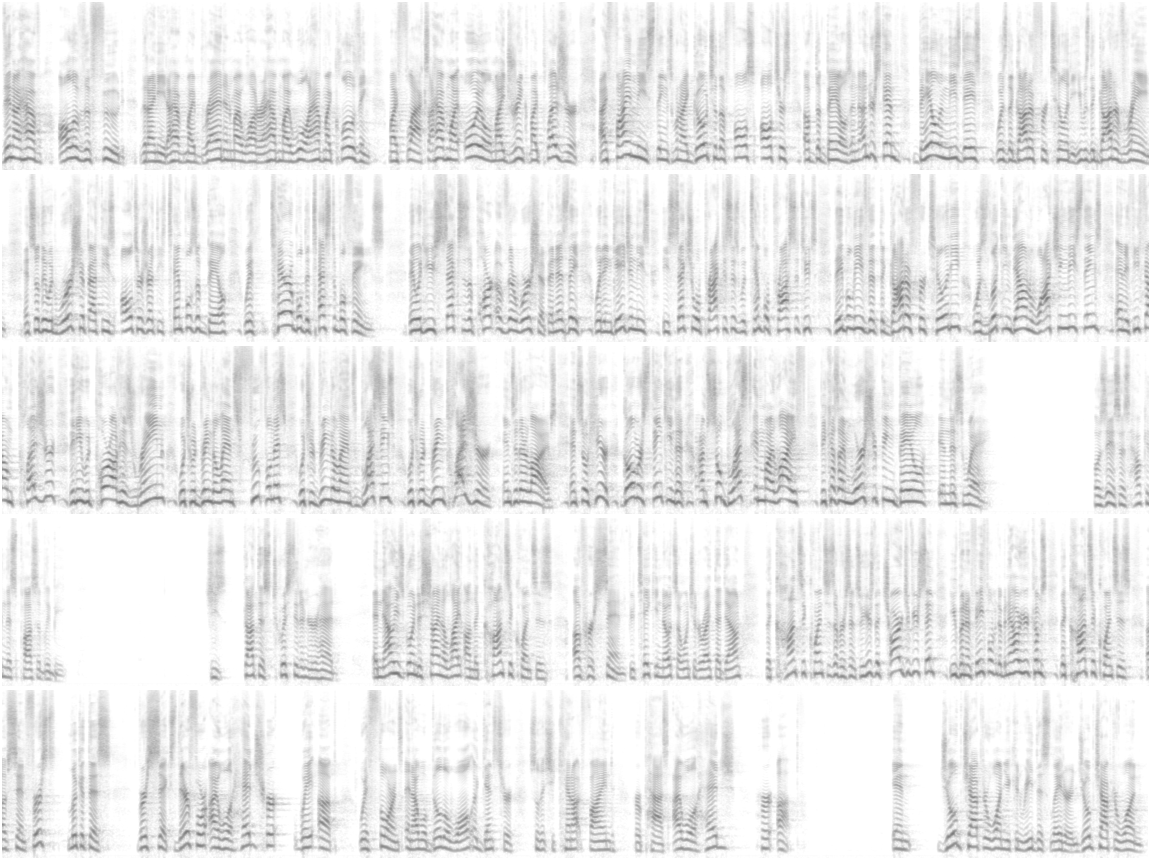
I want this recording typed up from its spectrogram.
Then I have all of the food that I need. I have my bread and my water. I have my wool. I have my clothing, my flax. I have my oil, my drink, my pleasure. I find these things when I go to the false altars of the Baals. And understand, Baal in these days was the god of fertility, he was the god of rain. And so they would worship at these altars or at these temples of Baal with terrible, detestable things. They would use sex as a part of their worship. And as they would engage in these, these sexual practices with temple prostitutes, they believed that the God of fertility was looking down, watching these things. And if he found pleasure, then he would pour out his rain, which would bring the land's fruitfulness, which would bring the land's blessings, which would bring pleasure into their lives. And so here, Gomer's thinking that I'm so blessed in my life because I'm worshiping Baal in this way. Hosea says, How can this possibly be? She's got this twisted in her head. And now he's going to shine a light on the consequences of her sin. If you're taking notes, I want you to write that down. The consequences of her sin. So here's the charge of your sin. You've been unfaithful, but now here comes the consequences of sin. First, look at this. Verse 6 Therefore, I will hedge her way up with thorns, and I will build a wall against her so that she cannot find her pass. I will hedge her up. In Job chapter 1, you can read this later. In Job chapter 1,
